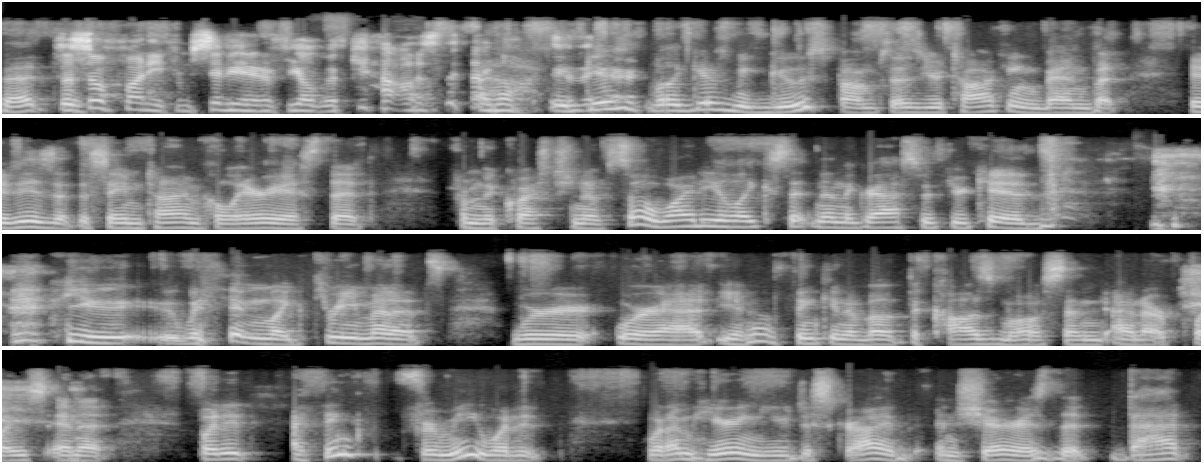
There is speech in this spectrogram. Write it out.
that so it's so funny from sitting in a field with cows. Oh, it gives, well, it gives me goosebumps as you're talking, Ben, but it is at the same time hilarious that from the question of, so why do you like sitting in the grass with your kids? you, within like three minutes, we're, we're at, you know, thinking about the cosmos and, and our place in it. But it, I think for me, what it, what I'm hearing you describe and share is that that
